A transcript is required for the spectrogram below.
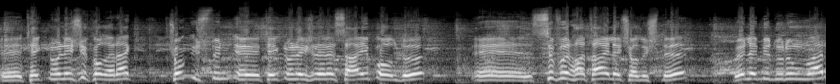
e, teknolojik olarak çok üstün e, teknolojilere sahip olduğu, e, sıfır hatayla çalıştığı böyle bir durum var.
